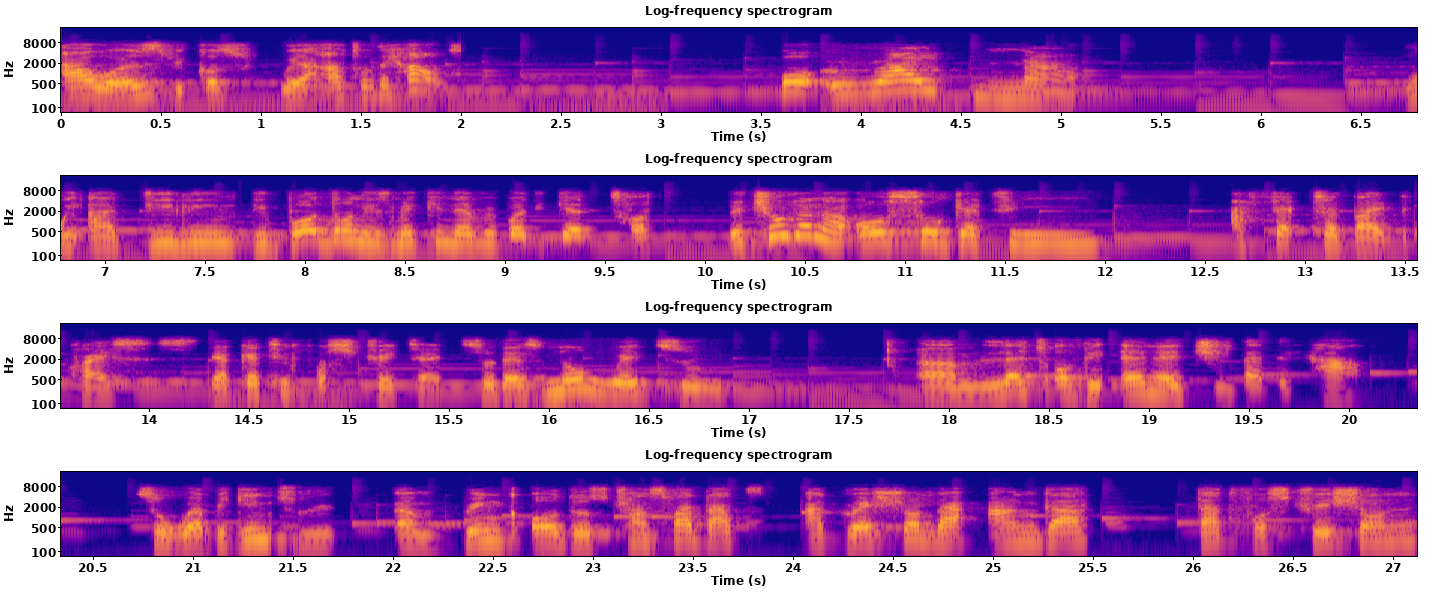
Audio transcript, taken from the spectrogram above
hours because we're out of the house. But right now, we are dealing, the burden is making everybody get taught. The children are also getting affected by the crisis. They're getting frustrated. So there's no way to um, let of the energy that they have. So we're beginning to um, bring all those, transfer that aggression, that anger, that frustration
